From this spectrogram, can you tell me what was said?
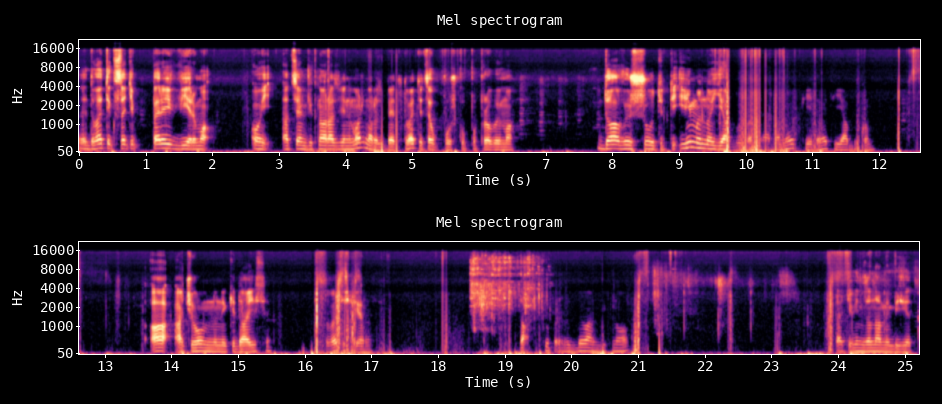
Давайте, кстати, перевіримо. Ой, а цим вікно разві не можна розбити? Давайте це в пушку попробуємо. Да, ви шутите, іменно яблуко треба. Ну окей, давайте яблуком. А, а чого воно не кидається? Давайте ще раз. Так, супер, розбиваємо вікно. Кстати, він за нами біжить.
